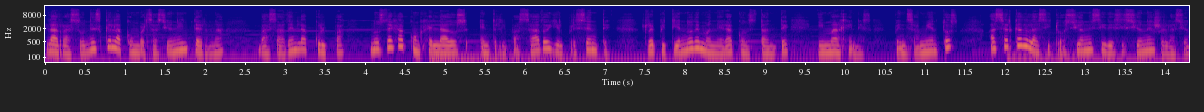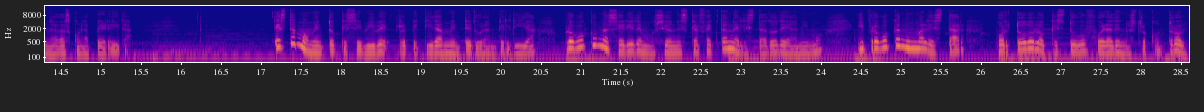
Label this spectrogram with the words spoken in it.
La razón es que la conversación interna, basada en la culpa, nos deja congelados entre el pasado y el presente, repitiendo de manera constante imágenes, pensamientos acerca de las situaciones y decisiones relacionadas con la pérdida. Este momento que se vive repetidamente durante el día provoca una serie de emociones que afectan el estado de ánimo y provocan un malestar por todo lo que estuvo fuera de nuestro control,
